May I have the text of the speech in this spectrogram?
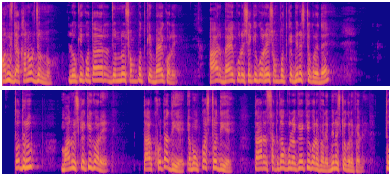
মানুষ দেখানোর জন্য লৌকিকতার জন্য সম্পদকে ব্যয় করে। আর ব্যয় করে সে কী করে? সম্পদকে বিনষ্ট করে দেয়। তদ্রূপ মানুষকে কি করে? তার খোটা দিয়ে এবং কষ্ট দিয়ে তার সদকাগুলোকে কি করে ফেলে? বিনষ্ট করে ফেলে। তো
